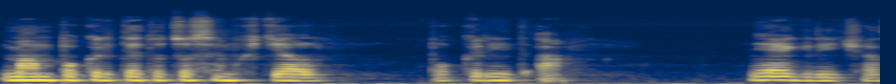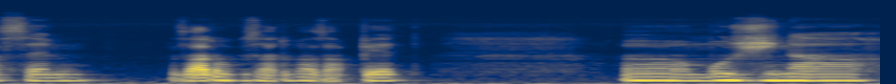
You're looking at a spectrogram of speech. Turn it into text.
mám pokryté to, co jsem chtěl pokryt a někdy časem za rok, za dva, za pět uh, možná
